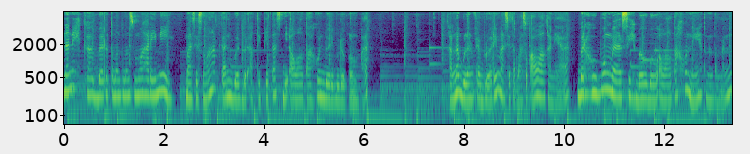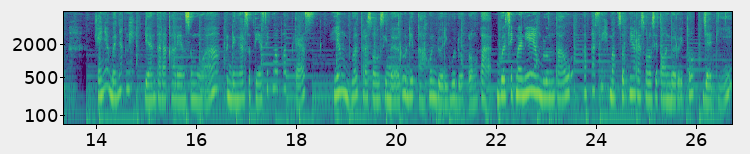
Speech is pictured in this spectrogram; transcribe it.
Gimana nih kabar teman-teman semua hari ini? Masih semangat kan buat beraktivitas di awal tahun 2024? Karena bulan Februari masih termasuk awal kan ya. Berhubung masih bau-bau awal tahun nih teman-teman, kayaknya banyak nih di antara kalian semua pendengar setia Sigma Podcast yang buat resolusi baru di tahun 2024. Buat Sigmania yang belum tahu apa sih maksudnya resolusi tahun baru itu, jadi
